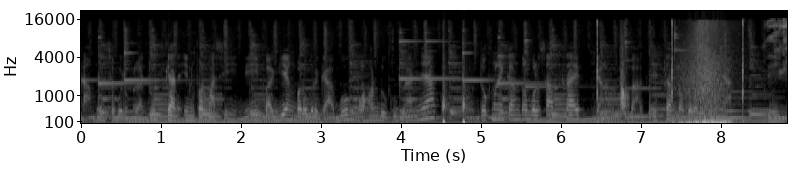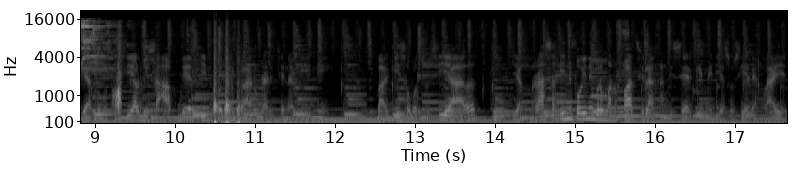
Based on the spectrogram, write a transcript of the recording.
Namun sebelum melanjutkan informasi ini, bagi yang baru bergabung mohon dukungannya untuk menekan tombol subscribe. Jangan lupa aktifkan tombol loncengnya sehingga sobat sosial bisa update info terbaru dari channel ini. Bagi sobat sosial yang merasa info ini bermanfaat silahkan di-share ke media sosial yang lain.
